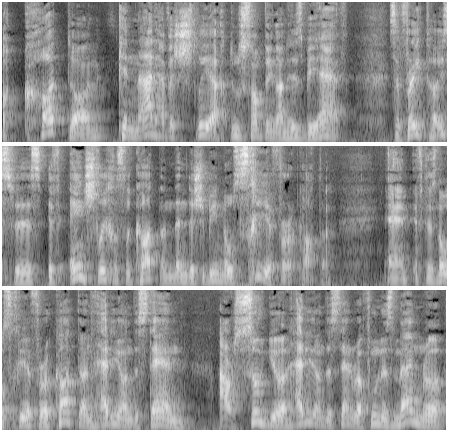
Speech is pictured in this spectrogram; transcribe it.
A katan cannot have a shliach do something on his behalf. So Frey Toisus, if ain't shlichos lekatan, then there should be no schia for a katan. And if there's no schia for a katan, how do you understand our sugya, how do you understand Rav Huna's memra?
